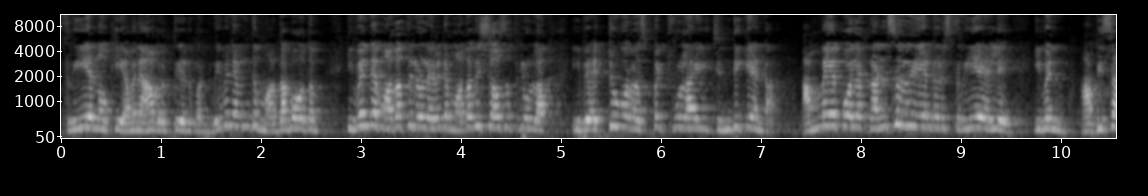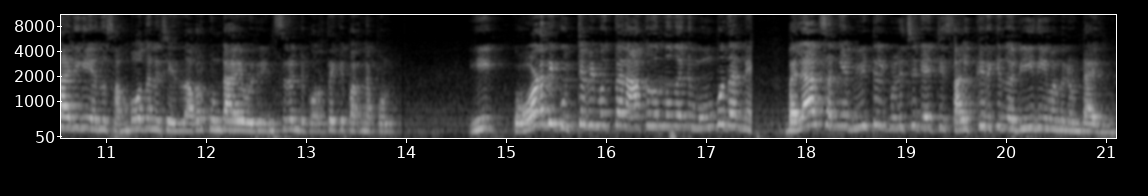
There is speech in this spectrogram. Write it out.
സ്ത്രീയെ നോക്കി അവൻ ആ വൃത്തിയോട് പറഞ്ഞത്. ഇവൻ എന്ത് മതബോധം? ഇവന്റെ മതത്തിലുള്ള ഇവന്റെ മതവിശ്വാസത്തിലുള്ള ഇവ ഏറ്റവും റെസ്പെക്ട്ഫുൾ ആയി ചിന്തിക്കേണ്ട അമ്മയെ പോലെ കൺസിഡർ ചെയ്യേണ്ട ഒരു സ്ത്രീയെ അല്ലേ ഇവൻ അഭിസാരിക എന്ന് സംബോധന ചെയ്തത്? അവർക്കുണ്ടായ ഒരു ഇൻസിഡന്റ് പുറത്തേക്ക് പറഞ്ഞപ്പോൾ ഈ കോടതി കുറ്റവിമുക്തനാക്കുന്നതിന് മുമ്പ് തന്നെ ബലാത്സംഗെ വീട്ടിൽ വിളിച്ചു കയറ്റി സൽക്കരിക്കുന്ന രീതിയും അവനുണ്ടായിരുന്നു.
